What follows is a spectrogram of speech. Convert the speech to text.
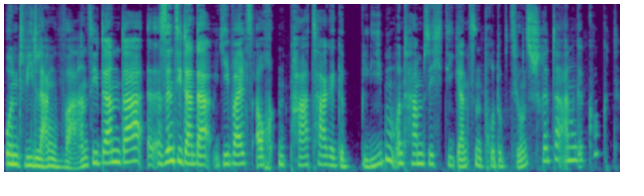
Und wie lang waren Sie dann da? Sind Sie dann da jeweils auch ein paar Tage geblieben und haben sich die ganzen Produktionsschritte angeguckt?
